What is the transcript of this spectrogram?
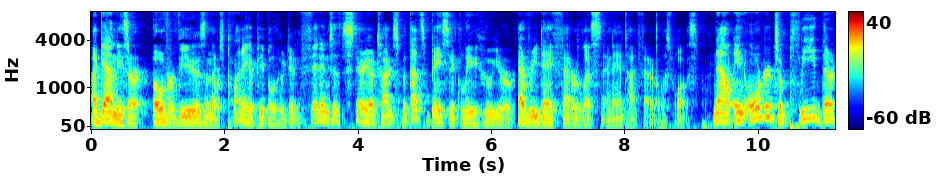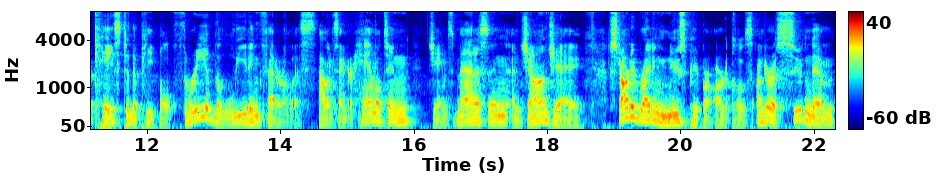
Again, these are overviews, and there was plenty of people who didn't fit into stereotypes, but that's basically who your everyday Federalist and Anti Federalist was. Now, in order to plead their case to the people, three of the leading Federalists, Alexander Hamilton, James Madison, and John Jay, started writing newspaper articles under a pseudonym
